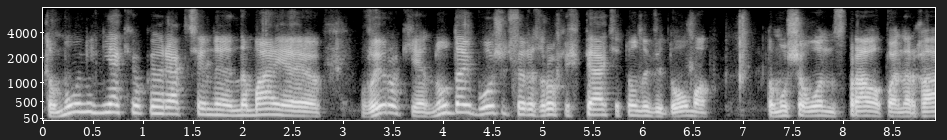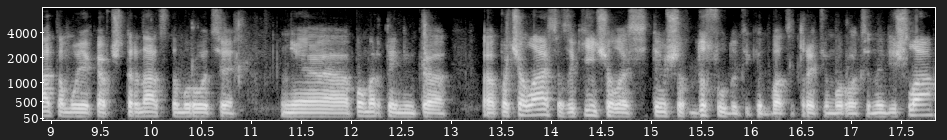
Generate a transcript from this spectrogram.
Тому ні- ніякої реакції не, немає. Вироки, ну дай Боже, через років 5, то невідомо. Тому що вон справа по енергоатому, яка в 2014 році е, по Мартиненка е, почалася, закінчилась тим, що до суду тільки в 23-му році не дійшла.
